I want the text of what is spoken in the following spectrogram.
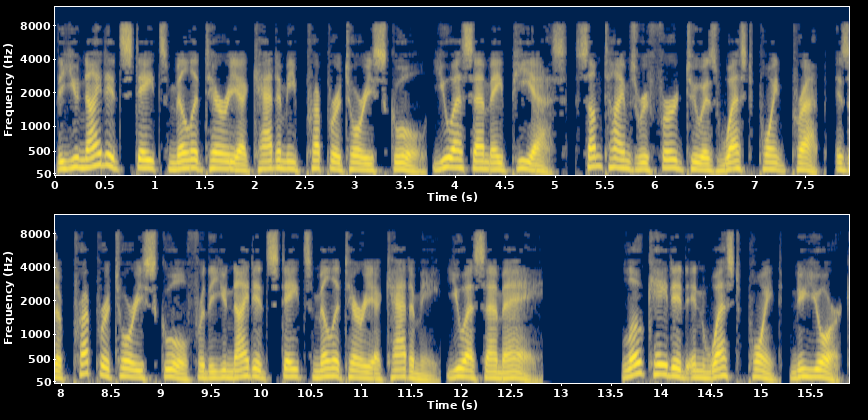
The United States Military Academy Preparatory School USMAPS, sometimes referred to as West Point Prep, is a preparatory school for the United States Military Academy USMA. Located in West Point, New York,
